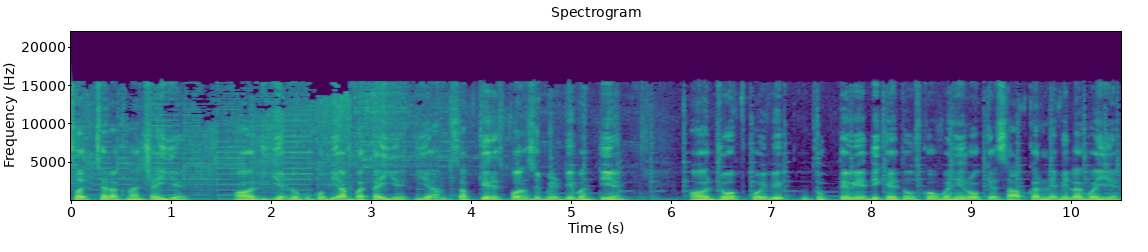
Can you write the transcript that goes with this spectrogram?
स्वच्छ रखना चाहिए। और ये लोगों को भी आप बताइए, ये हम सबकी रिस्पॉन्सिबिलिटी बनती है। और जो कोई भी थूकते हुए दिखे तो उसको वहीं रोक के साफ़ करने भी लगवाइए।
